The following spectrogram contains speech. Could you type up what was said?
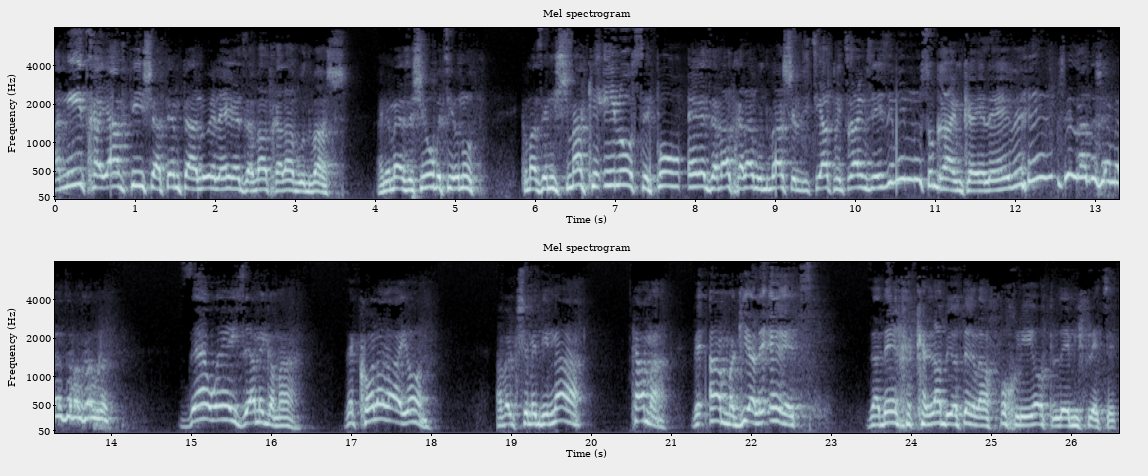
אני התחייבתי שאתם תעלו אל ארץ זבת חלב ודבש. אני אומר, זה שיעור בציונות. כלומר, זה נשמע כאילו סיפור ארץ זבת חלב ודבש של יציאת מצרים, זה איזה מין סוגריים כאלה, ובעזרת השם ארץ זבת חלב ודבש. זה ה-way, זה המגמה. זה כל הרעיון. אבל כשמדינה קמה ועם מגיע לארץ, זה הדרך הקלה ביותר להפוך להיות למפלצת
